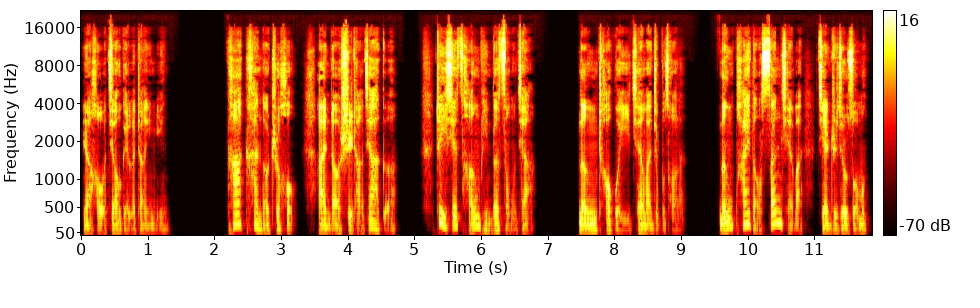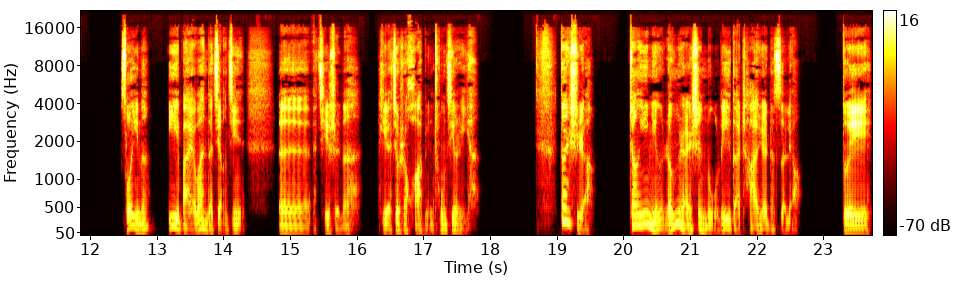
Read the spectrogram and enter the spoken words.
然后交给了张一鸣。他看到之后，按照市场价格，这些藏品的总价能超过一千万就不错了，能拍到三千万简直就是做梦。所以呢，一百万的奖金，呃，其实呢，也就是画饼充饥而已啊。但是啊，张一鸣仍然是努力的查阅着资料。对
